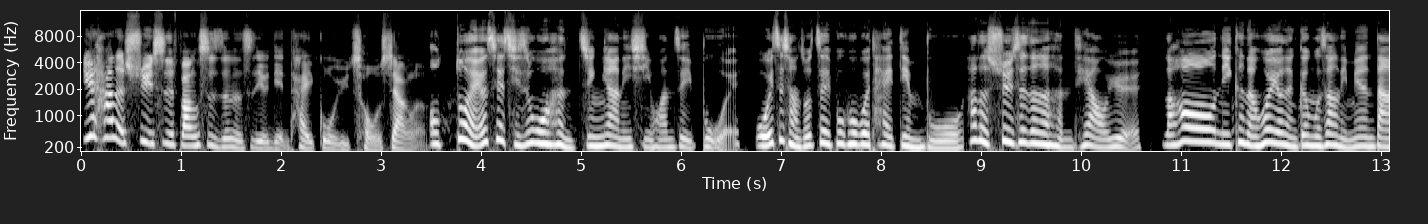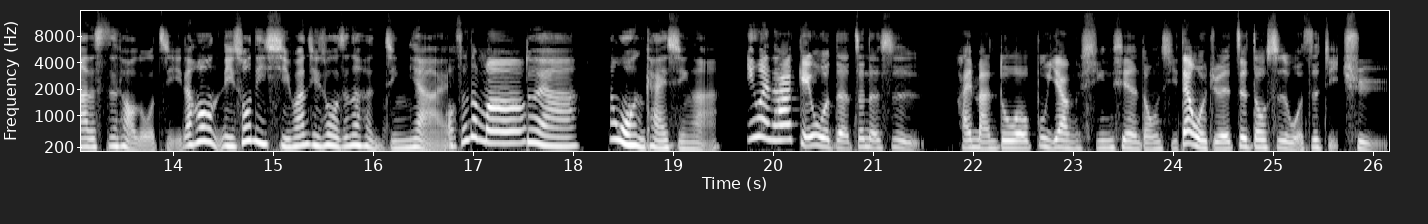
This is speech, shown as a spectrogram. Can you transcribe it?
因为它的叙事方式真的是有点太过于抽象了哦，对，而且其实我很惊讶你喜欢这一部，诶，我一直想说这一部会不会太电波？它的叙事真的很跳跃，然后你可能会有点跟不上里面大家的思考逻辑。然后你说你喜欢，其实我真的很惊讶，诶，哦，真的吗？对啊，但我很开心啦，因为他给我的真的是还蛮多不一样新鲜的东西，但我觉得这都是我自己去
